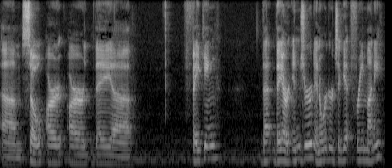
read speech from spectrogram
Um, so are are they uh, faking that they are injured in order to get free money?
